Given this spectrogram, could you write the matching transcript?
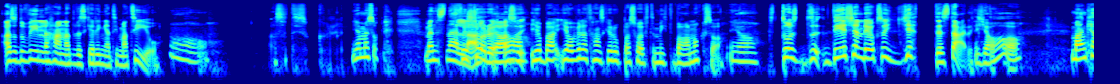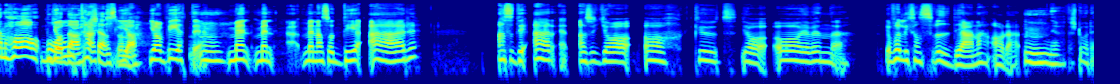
Alltså då vill han att vi ska ringa till Matteo. Åh. Alltså det är så gulligt. Ja, men, så, men snälla. Förstår du? Ja, Alltså, jag, bara, jag vill att han ska ropa så efter mitt barn också. ja. Då, det kände jag också jättestarkt. ja. Man kan ha båda jo, tack. känslorna. Ja, jag vet det. Mm. Men, men, men alltså det är... Alltså det är... Alltså jag... Åh gud. Jag, åh, jag vet inte. Jag får liksom svidhjärna av det här. Mm, jag förstår det.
